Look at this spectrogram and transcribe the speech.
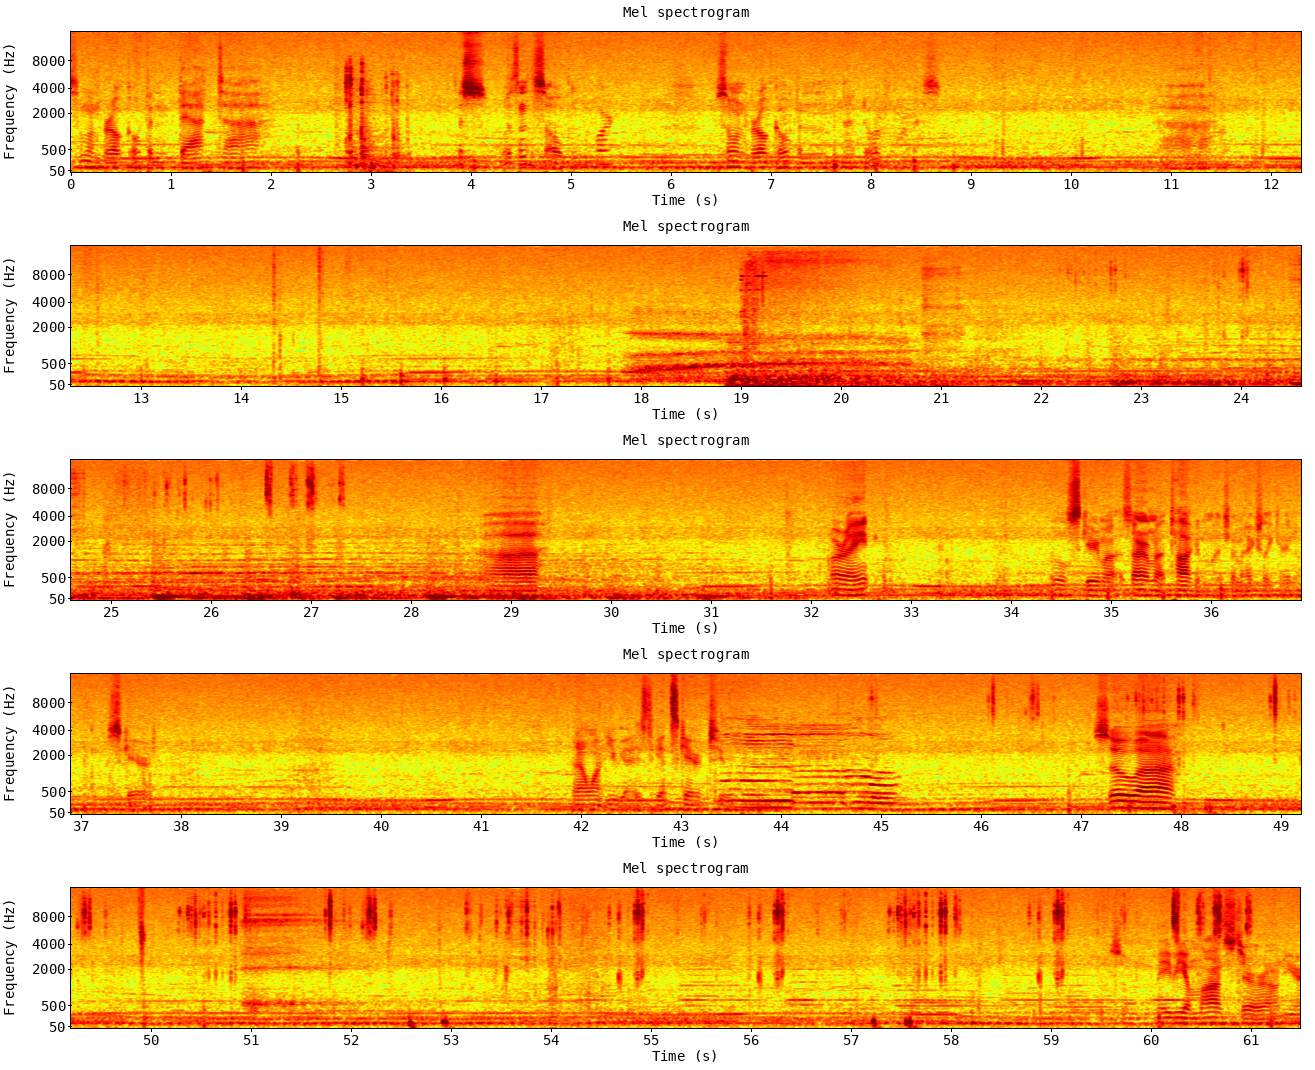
Someone broke open that, uh... This... Wasn't this open before? Someone broke open that door scared. mo- Sorry I'm not talking much. I'm actually kind of scared. Uh, and I want you guys to get scared too. So, uh... So maybe a monster around here.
